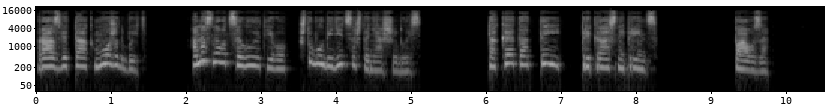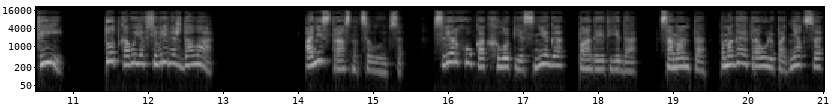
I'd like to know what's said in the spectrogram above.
Разве так может быть? Она снова целует его, чтобы убедиться, что не ошиблась. «Так это ты, прекрасный принц!» Пауза. «Ты, тот, кого я все время ждала!» Они страстно целуются. Сверху, как хлопья снега, падает еда. Саманта помогает Раулю подняться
